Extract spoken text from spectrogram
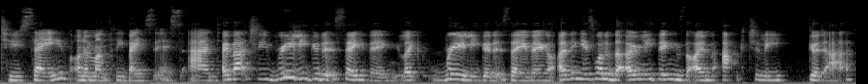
to save on a monthly basis and I'm actually really good at saving, like really good at saving. I think it's one of the only things that I'm actually good at.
